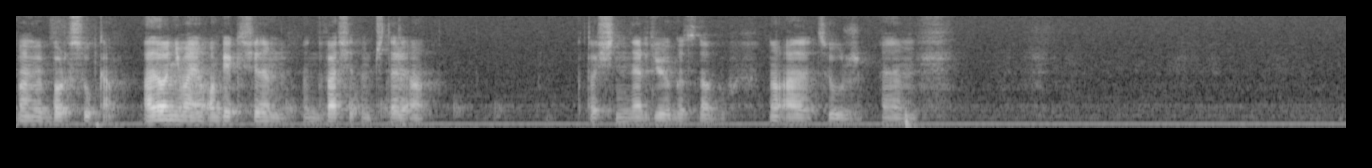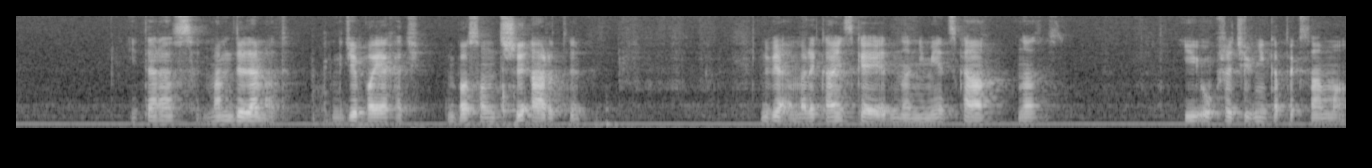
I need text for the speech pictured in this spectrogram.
Mamy- Borsuka, ale oni mają obiekt 7274A. Ktoś nerdził go zdobył. No ale cóż. em, I teraz mam dylemat, gdzie pojechać, bo są trzy arty. Dwie amerykańskie, jedna niemiecka na... i u przeciwnika tak samo.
